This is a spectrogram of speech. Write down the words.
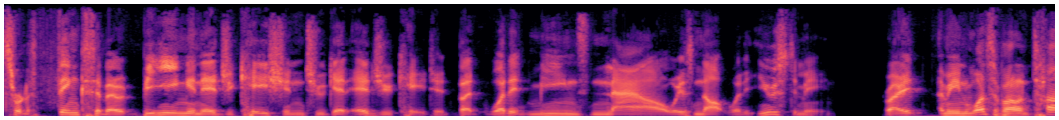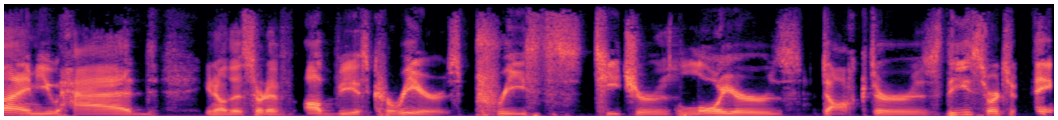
sort of thinks about being in education to get educated, but what it means now is not what it used to mean. Right? I mean, once upon a time, you had, you know, the sort of obvious careers priests, teachers, lawyers, doctors, these sorts of things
